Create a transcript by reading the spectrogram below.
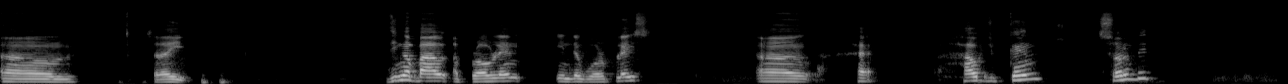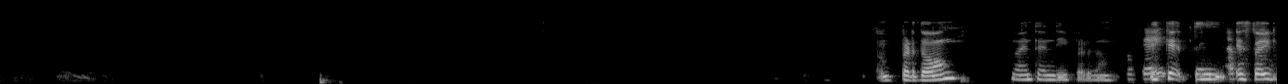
Um, Sarai, think about a problem in the workplace. Uh, how you can solve it? Perdón, no entendí, perdón. Okay. Es que ten, estoy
